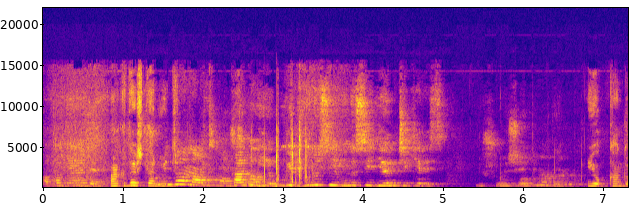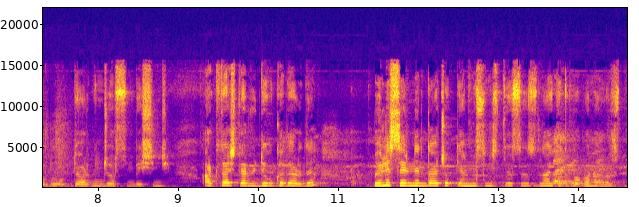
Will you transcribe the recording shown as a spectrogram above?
Apa nerede? Arkadaşlar Bir tane altın alsam. Kanka ya bugün bunu sil bunu sil yarın çekeriz. Şöyle şey yapayım yok kanka bu dördüncü olsun beşinci. Arkadaşlar video bu kadardı. Böyle serinin daha çok gelmesini istiyorsanız like atıp abone olursunuz.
